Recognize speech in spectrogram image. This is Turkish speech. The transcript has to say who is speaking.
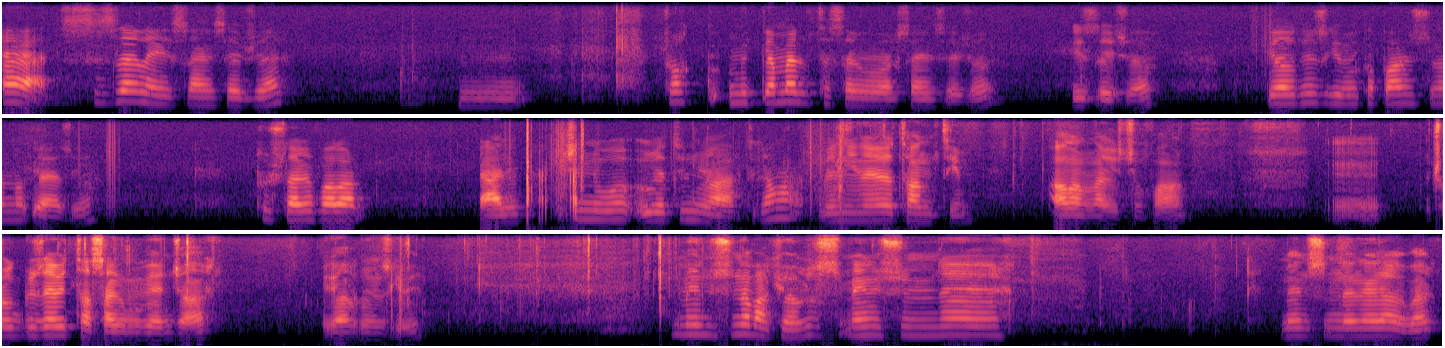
Speaker 1: Evet, sizlerle sayın seyirciler. Hmm, çok mükemmel bir tasarım var sayın seyirciler, izleyiciler. Gördüğünüz gibi kapağın üstünde Nokia yazıyor. Tuşları falan yani şimdi bu üretilmiyor artık ama ben yine de tanıtayım alanlar için falan. Hmm, çok güzel bir tasarım bence var. Gördüğünüz gibi. Menüsüne bakıyoruz. Menüsünde menüsünde neler var?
